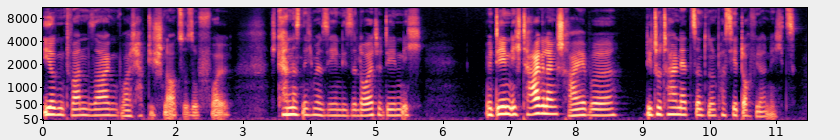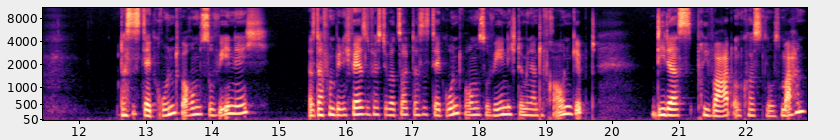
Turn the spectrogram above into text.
irgendwann sagen, boah, ich habe die Schnauze so voll. Ich kann das nicht mehr sehen, diese Leute, denen ich mit denen ich tagelang schreibe, die total nett sind und dann passiert doch wieder nichts. Das ist der Grund, warum es so wenig also davon bin ich felsenfest überzeugt, das ist der Grund, warum es so wenig dominante Frauen gibt, die das privat und kostenlos machen.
